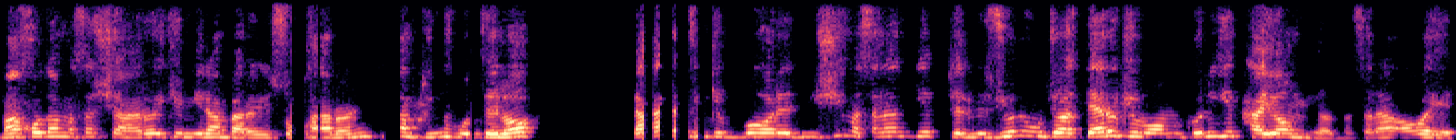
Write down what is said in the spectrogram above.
من خودم مثلا شهرهایی که میرم برای سخنرانی دیدم تو این هتل ها بعد از اینکه وارد میشی مثلا یه تلویزیون اونجا در رو که وا می‌کنی یه پیام میاد. مثلا آقای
